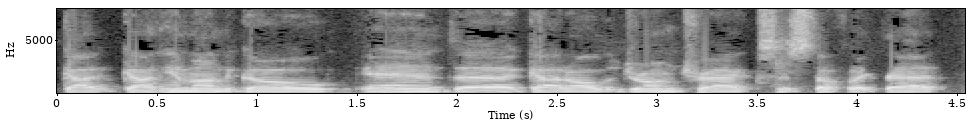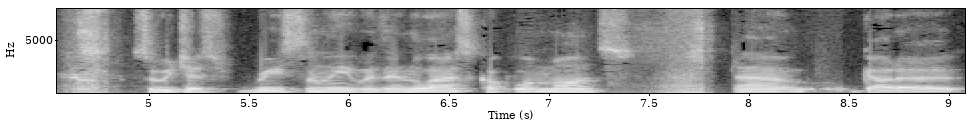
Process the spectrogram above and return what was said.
got got him on the go and uh, got all the drum tracks and stuff like that. So we just recently, within the last couple of months, um, got a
